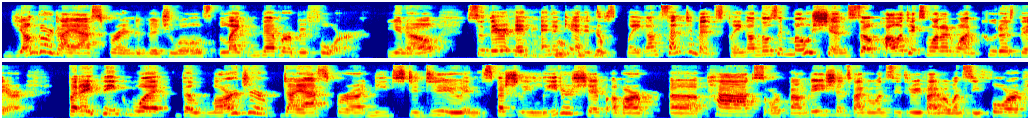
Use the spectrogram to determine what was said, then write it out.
younger diaspora individuals like never before you know? So there and, and again it's yep. just playing on sentiments playing on those emotions. So politics one-on-one kudos there. But i think what the larger diaspora needs to do and especially leadership of our uh, pacs or foundations 501c3 501c4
